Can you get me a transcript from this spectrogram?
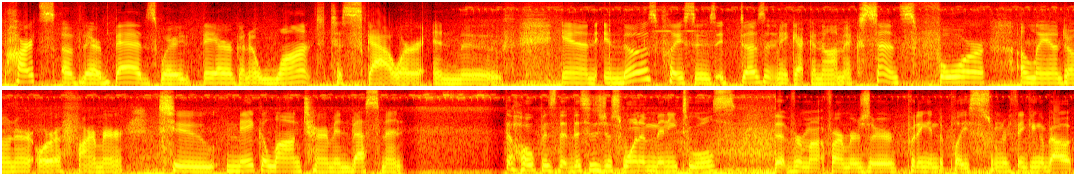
parts of their beds where they are going to want to scour and move. And in those places, it doesn't make economic sense for a landowner or a farmer to make a long-term investment. The hope is that this is just one of many tools that Vermont farmers are putting into place when we're thinking about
